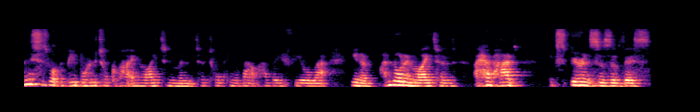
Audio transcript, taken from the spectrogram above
And this is what the people who talk about enlightenment are talking about, how they feel that, you know, I'm not enlightened. I have had experiences of this,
